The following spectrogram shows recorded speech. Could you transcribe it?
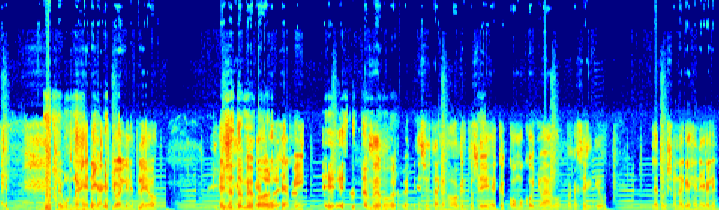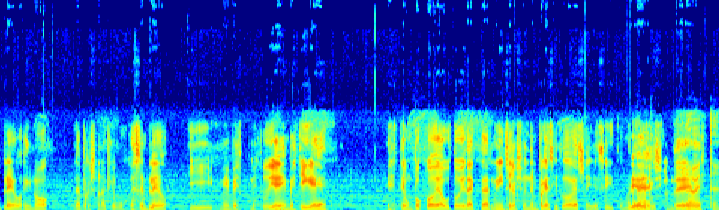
me gusta generar yo el empleo. Eso está me mejor, busque a mí. Eso está Sí. mejor. Eso está mejor, entonces dije que cómo coño hago para ser yo la persona que genera el empleo y no la persona que busca ese empleo. Y me, me estudié, investigué este, un poco de autodidacta de administración de empresa y todo eso y decidí tomar la decisión ¿Ya de, viste?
